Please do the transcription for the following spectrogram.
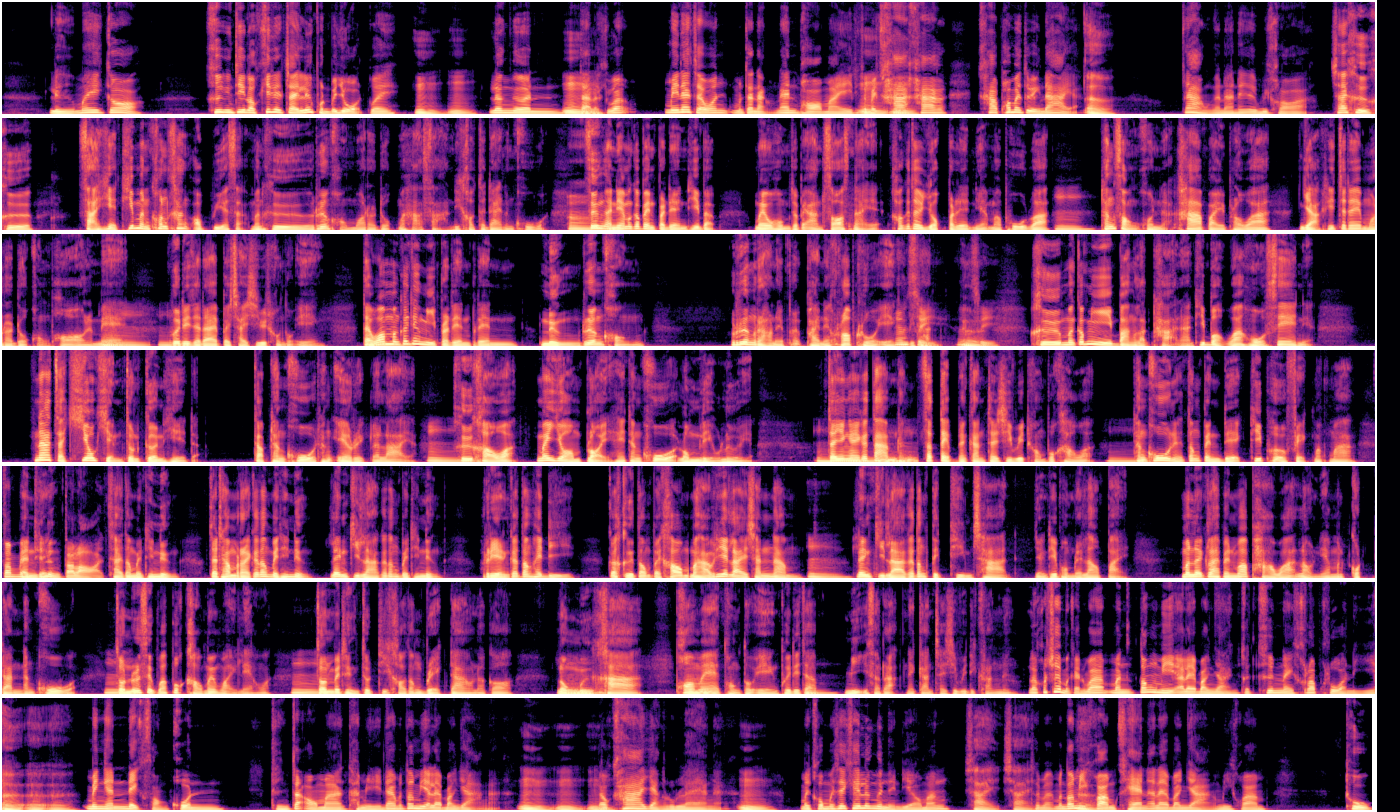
หรือไม่ก็ คือจริงๆเราคิดในใจเรื่องผลประโยชน์เว้ยอืมอืมเรื่องเงินอืมแต่เราคิดว่าไม่แน่ใจว่ามันจะหนักแน่นพอไหมที่จะไปอืมฆ่าอืมฆ่าฆ่าพ่อแม่ตัวเองได้อะเออยากเหมือนกันนะที่จะวิเคราะห์อะใช่คือคือสาเหตุที่มันค่อนข้าง obvious อะมันคือเรื่องของมรดกมหาศาลที่เขาจะได้ทั้งคู่อะเออซึ่งอันเนี้ยมันก็เป็นประเด็นที่แบบไม่ว่าผมจะไปอ่านซอสไหนอะเขาก็จะยกประเด็นเนี้ยมาพูดว่าอืมทั้งสองคนน่ะฆ่าไปเพราะว่าอยากที่จะได้มรดกของพ่อและแม่อืมอืมเพื่อที่จะได้ไปใช้ชีวิตของตัวเอง แต่ว่ามันก็ยังมีประเด็นประเด็นหนึ่งเรื่องของเรื่องราวในภายในครอบครัวเองนั่อะนพี่สิทันนั่เอนอสิคือมันก็มีบางหลักฐานนะที่บอกว่าโฮเซ่เนี่ย น่าจะเคี่ยวเข็ญจนเกินเหตุอะ กับทั้งคู่ทั้งเอริกและไลล์อะอืมคือเขาอะ ไม่ยอมปล่อยให้ทั้งคู่ล้มเหลวเลยอะจะยังไงก็ตามทั้ง step ในการใช้ชีวิตของพวกเขาอะอืมทั้งคู่เนี่ยต้องเป็นเด็กที่ perfect มากต้องเป็นเป็นเด็ที่หนึ่งตลอดๆใช่ต้องเป็นที่หนึ่งจะทำอะไรก็ต้องเป็นที่หนึ่งเล่นกีฬาก็ต้องเป็นที่หนึ่งเรียนก็ต้องให้ดี ก็คือต้องไปเข้ามหาวิทยาลัยชั้นนำอืมเล่นกีฬาก็ต้องติดทีมชาติ อย่างที่ผมได้เล่าไป มันเลยกลายเป็นว่าภาวะเหล่านี้มันกดดันทั้งคู่อะอืมจนรู้สึกว่าพวกเขาไม่ไหวแล้วอะอืมจนไปถึงจุดที่เขาต้องเบรกดาวน์แล้วก็ลงมือฆ่าพ่อแม่ของตัวเองเพื่อที่จะอืมมีอิสระในการใช้ชีวิตอีกครั้งหนึ่งเราก็เชื่อเหมือนกันว่ามันต้องมีอะไรบางอย่างเกิดขึ้นในครอบครัวนี้เออะอเออเออไม่งั้นเด็กสองคน ถึงจะออกมาทำอย่างนี้ได้มันต้องมีอะไรบางอย่างอะอืมอืมอืมแล้วฆ่าอย่างรุนแรงอะ อืม มันคงไม่ใช่แค่เรื่องเงินอย่างเดียวมั้ง ใช่ใช่ใช่ไหมมันต้องมีเออความแค้นอะไรบางอย่าง มีความถูก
